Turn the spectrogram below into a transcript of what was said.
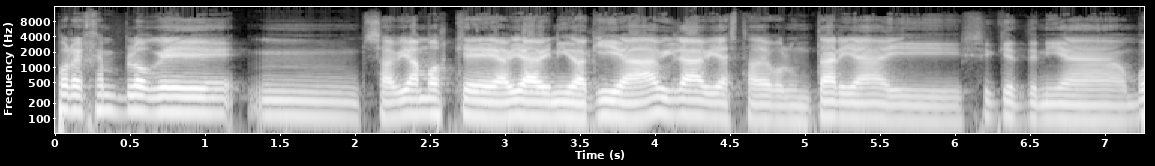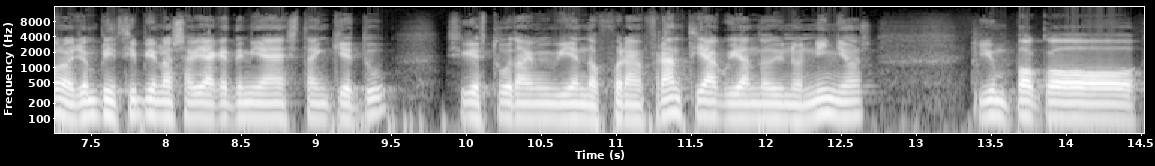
por ejemplo, que mm, sabíamos que había venido aquí a Ávila, había estado de voluntaria y sí que tenía, bueno, yo en principio no sabía que tenía esta inquietud, sí que estuvo también viviendo fuera en Francia, cuidando de unos niños y un poco,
